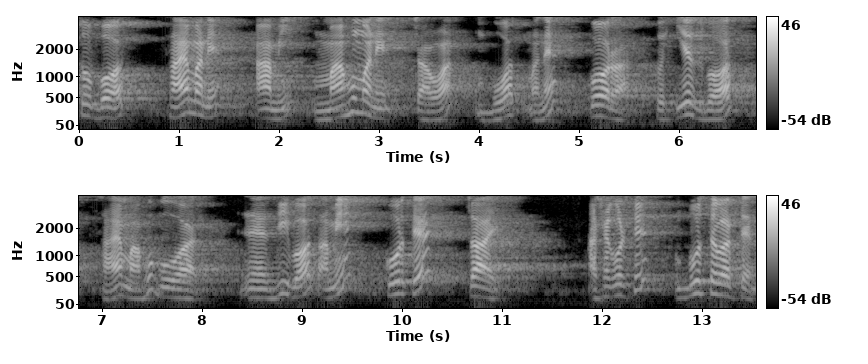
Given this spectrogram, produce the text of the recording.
তো বস সায়া মানে আমি মাহু মানে চাওয়া বুয়াত মানে করা তো ইয়েস বস সায়া মাহু বুয়াত জি বস আমি করতে চাই। আশা করছি বুঝতে পারছেন।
